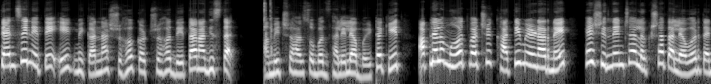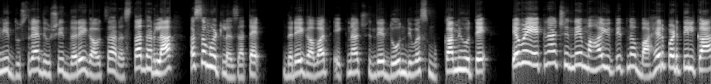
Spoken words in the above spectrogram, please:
त्यांचे नेते एकमेकांना शह कटशह देताना दिसतात. अमित शहासोबत झालेल्या बैठकीत आपल्याला महत्वाची खाती मिळणार नाहीत हे शिंदेच्या लक्षात आल्यावर त्यांनी दुसऱ्या दिवशी दरेगावचा रस्ता धरला असं म्हटलं जात आहे दरेगावात एकनाथ शिंदे दोन दिवस मुक्कामी होते. त्यावेळी एकनाथ शिंदे महायुतीतनं बाहेर पडतील का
